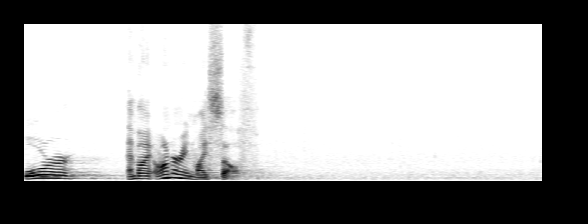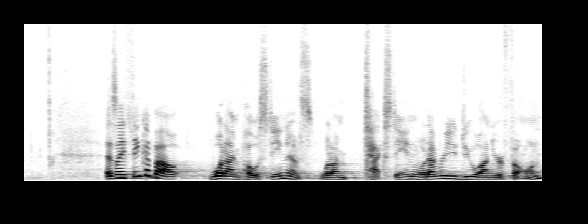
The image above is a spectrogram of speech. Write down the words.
or am I honoring myself? As I think about what I'm posting, what I'm texting, whatever you do on your phone,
